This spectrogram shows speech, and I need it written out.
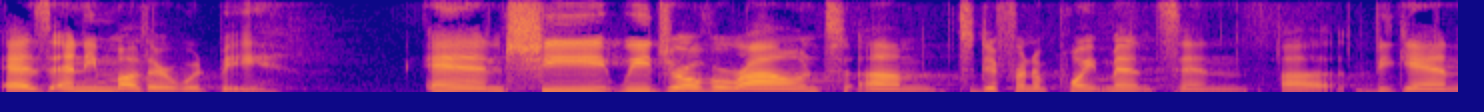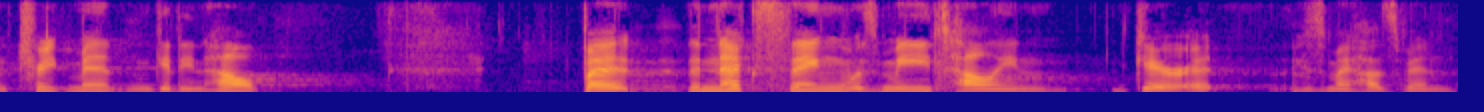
as any mother would be. And she, we drove around um, to different appointments and uh, began treatment and getting help. But the next thing was me telling Garrett, who's my husband,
